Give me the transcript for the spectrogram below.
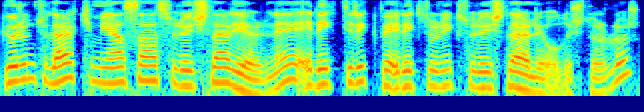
Görüntüler kimyasal süreçler yerine elektrik ve elektronik süreçlerle oluşturulur.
